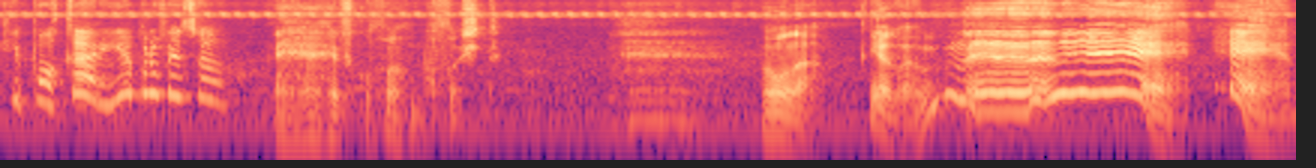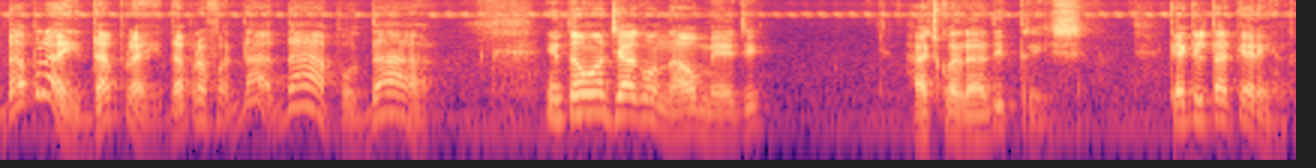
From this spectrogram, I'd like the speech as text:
Que porcaria, professor. É, ficou uma bosta. Vamos lá. E agora? É, é, dá pra ir, dá pra ir, dá pra dá, dá, pô, dá. Então a diagonal mede raiz quadrada de 3. Que é que ele está querendo?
